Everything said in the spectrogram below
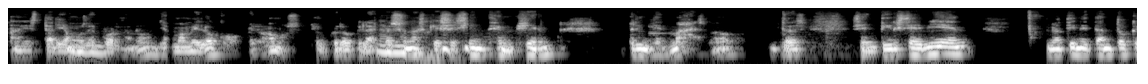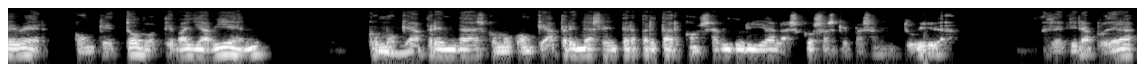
ahí estaríamos de acuerdo, ¿no? Llámame loco, pero vamos, yo creo que las personas que se sienten bien rinden más, ¿no? Entonces, sentirse bien no tiene tanto que ver con que todo te vaya bien, como que aprendas, como con que aprendas a interpretar con sabiduría las cosas que pasan en tu vida. Es decir, a poder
